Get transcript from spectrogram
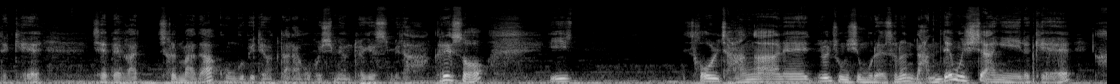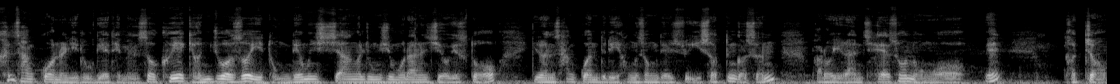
이렇게 재배가 철마다 공급이 되었다라고 보시면 되겠습니다. 그래서 이 서울 장안을 중심으로 해서는 남대문 시장이 이렇게 큰 상권을 이루게 되면서 그에 견주어서 이 동대문 시장을 중심으로 하는 지역에서도 이런 상권들이 형성될 수 있었던 것은 바로 이러한 채소 농업의 거점,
